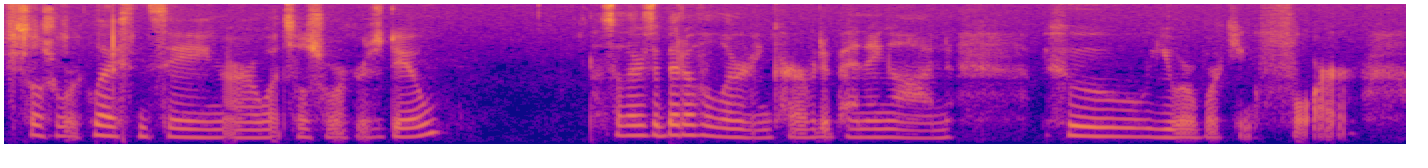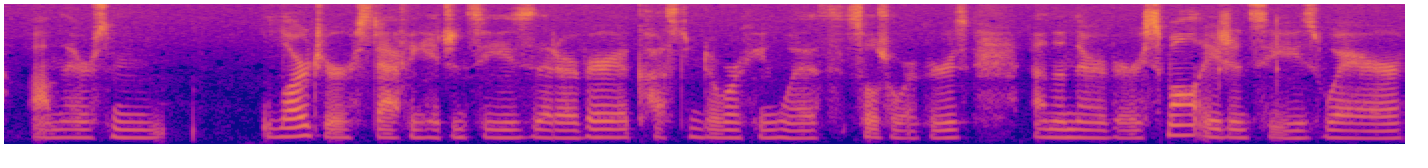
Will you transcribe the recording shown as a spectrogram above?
social work licensing or what social workers do. So there's a bit of a learning curve depending on who you are working for. Um, there are some larger staffing agencies that are very accustomed to working with social workers, and then there are very small agencies where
